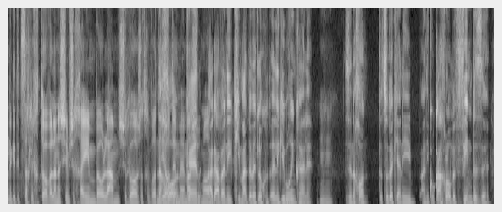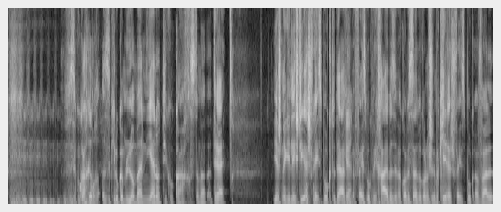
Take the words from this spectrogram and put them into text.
נגיד תצטרך לכתוב על אנשים שחיים בעולם שבו הרשתות חברתיות נכון, הם אה, כן. משהו מאוד... אגב, אני כמעט באמת לא, אין לי גיבורים כאלה. מהמם. זה נכון, אתה צודק, כי אני, אני כל כך לא מבין בזה. וזה כל כך גם, זה כאילו גם לא מעניין אותי כל כך. זאת אומרת, תראה, יש נגיד לאשתי יש פייסבוק, אתה יודע, כן. והיא בפייסבוק והיא חיה בזה והכל בסדר, וכל מי שאני מכיר יש פייסבוק, אבל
